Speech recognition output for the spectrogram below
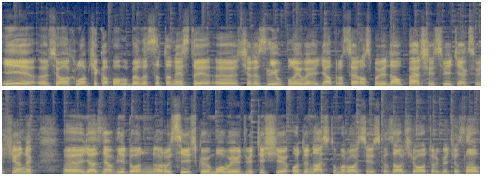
І е, цього хлопчика погубили сатанисти е, через злі впливи. Я про це розповідав перший світі як священник. Е, Я зняв відео російською мовою у 2011 році і сказав, що отрок В'ячеслав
